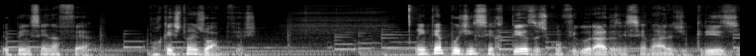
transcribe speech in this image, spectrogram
eu pensei na fé, por questões óbvias. Em tempos de incertezas configuradas em cenários de crise,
